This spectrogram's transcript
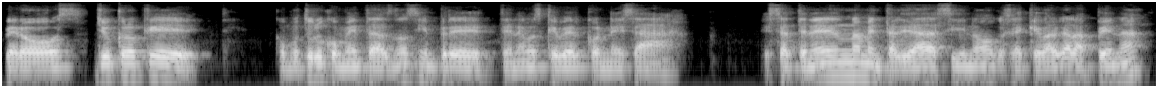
pero yo creo que, como tú lo comentas, ¿no? Siempre tenemos que ver con esa, esa, tener una mentalidad así, ¿no? O sea, que valga la pena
